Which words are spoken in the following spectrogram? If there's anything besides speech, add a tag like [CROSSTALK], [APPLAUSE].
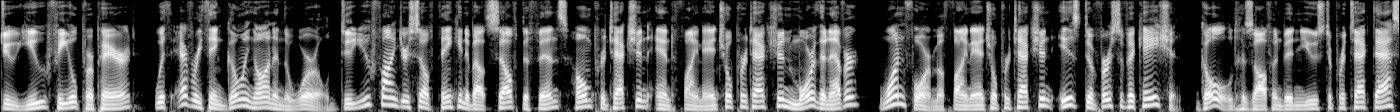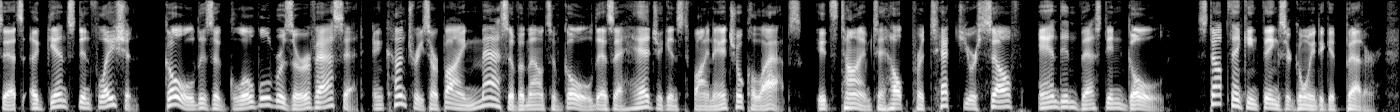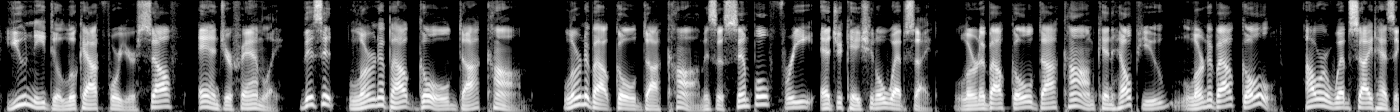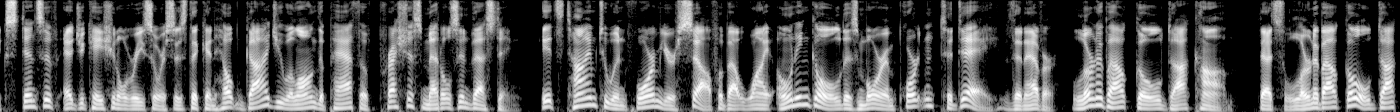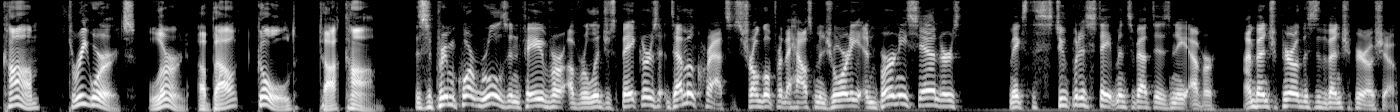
Do you feel prepared? With everything going on in the world, do you find yourself thinking about self defense, home protection, and financial protection more than ever? One form of financial protection is diversification. Gold has often been used to protect assets against inflation. Gold is a global reserve asset, and countries are buying massive amounts of gold as a hedge against financial collapse. It's time to help protect yourself and invest in gold. Stop thinking things are going to get better. You need to look out for yourself and your family. Visit learnaboutgold.com. Learnaboutgold.com is a simple, free educational website. Learnaboutgold.com can help you learn about gold. Our website has extensive educational resources that can help guide you along the path of precious metals investing. It's time to inform yourself about why owning gold is more important today than ever. Learnaboutgold.com. That's learnaboutgold.com. Three words learnaboutgold.com. The Supreme Court rules in favor of religious bakers. Democrats struggle for the House majority, and Bernie Sanders makes the stupidest statements about Disney ever. I'm Ben Shapiro. This is The Ben Shapiro Show.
